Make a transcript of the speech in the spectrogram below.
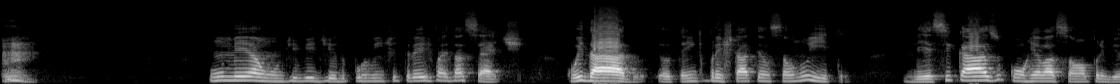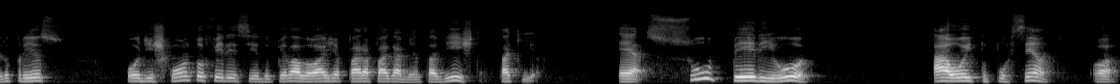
161 dividido por 23 vai dar 7. Cuidado, eu tenho que prestar atenção no item. Nesse caso, com relação ao primeiro preço, o desconto oferecido pela loja para pagamento à vista, está aqui, ó, é superior a 8%, ó,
